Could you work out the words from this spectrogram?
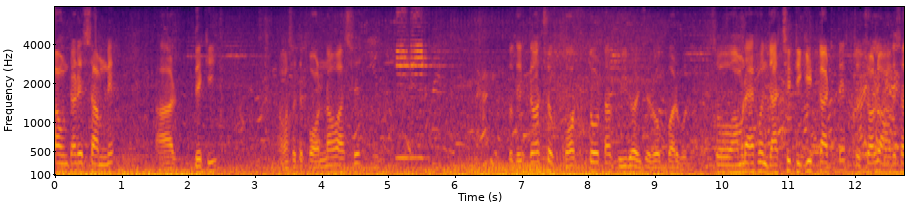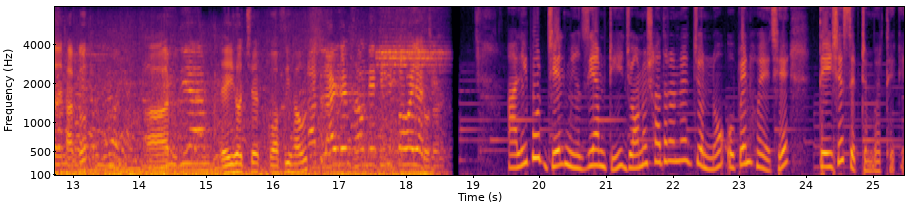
কাউন্টারের সামনে। আর দেখি, আমার সাথে পর্ণাও আছে। তো দেখতে পাচ্ছ কতটা ভিড় হয়েছে রোববার বলে। তো আমরা এখন যাচ্ছি টিকিট কাটতে। তো চলো আমাদের সাথে থাকো। আর এই হচ্ছে কফি হাউস। আলিপুর জেল মিউজিয়ামটি জনসাধারণের জন্য ওপেন হয়েছে তেইশে সেপ্টেম্বর থেকে।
